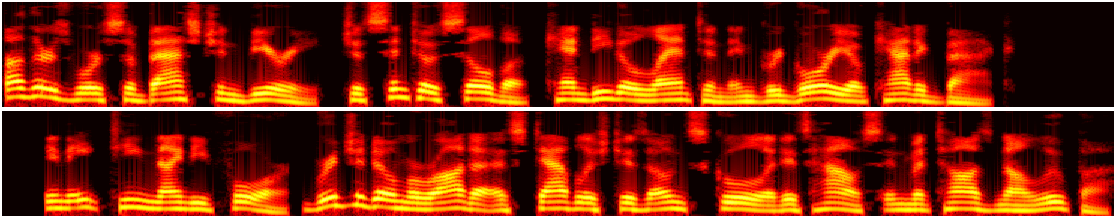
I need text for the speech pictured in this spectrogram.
Others were Sebastian Biri, Jacinto Silva, Candido Lanton and Gregorio Catagbac. In 1894, Brigido Murata established his own school at his house in Matas na Lupa.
